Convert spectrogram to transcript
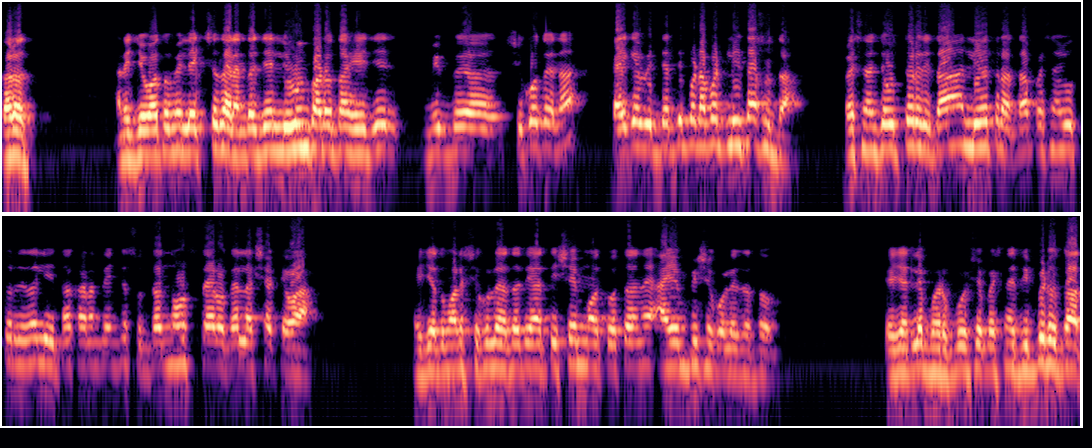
खरंच. आणि जेव्हा तुम्ही लेक्चर झाल्यानंतर जे लिहून पाठवता हे जे मी शिकवतोय ना काही काही विद्यार्थी पटापट लिहिता सुद्धा. प्रश्नांचे उत्तर देता लिहत राहता. प्रश्नांचे उत्तर देता लिहिता कारण त्यांच्या सुद्धा नोट्स तयार होत्या लक्षात ठेवा. हे जे तुम्हाला शिकवलं जातं ते अतिशय महत्वाचं आणि आय एम पी शिकवलं जातं. त्याच्यातले भरपूरसे प्रश्न रिपीट होतात.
